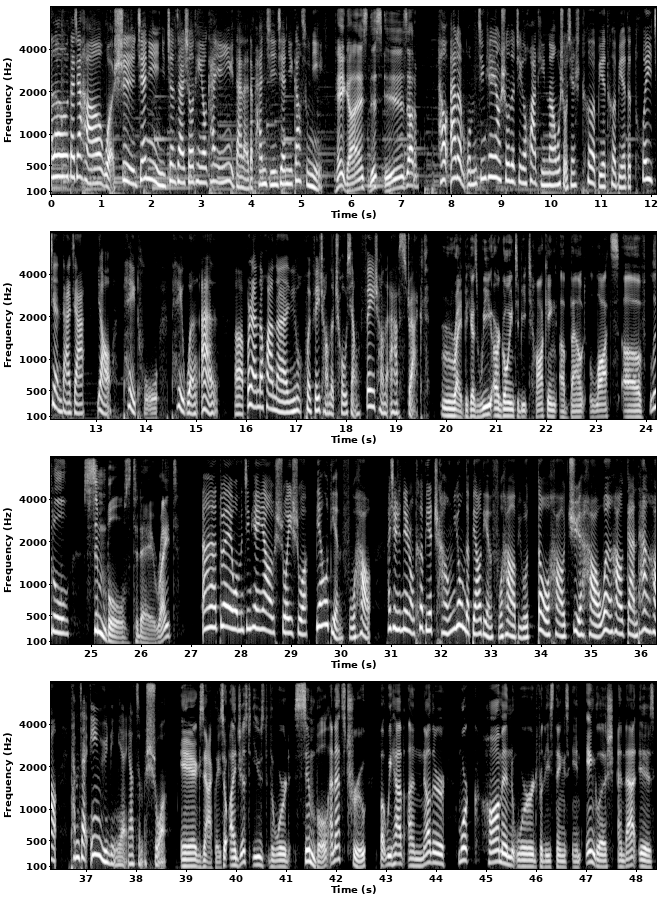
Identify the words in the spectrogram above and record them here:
Hello，大家好，我是 Jenny，你正在收听由开言英语带来的潘吉 Jenny 告诉你。 Hey guys, this is Adam. 好，Adam，我们今天要说的这个话题呢，我首先是特别特别的推荐大家要配图、配文案，呃，不然的话呢，你会非常的抽象，非常的 abstract。 Right, because we are going to be talking about lots of little symbols today, right? 啊，对，我们今天要说一说标点符号，而且是那种特别常用的标点符号，比如逗号、句号、问号、感叹号，它们在英语里面要怎么说？ Exactly. So I just used the word symbol, and that's true, but we have another more common word for these things in English, and that is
